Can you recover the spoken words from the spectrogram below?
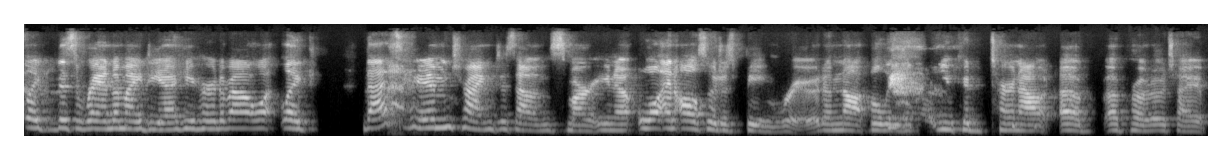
like this random idea he heard about what like that's him trying to sound smart, you know. Well, and also just being rude and not believing that you could turn out a, a prototype.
